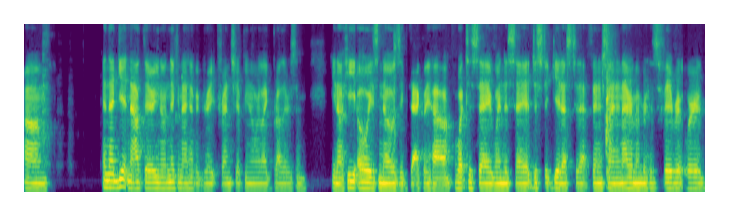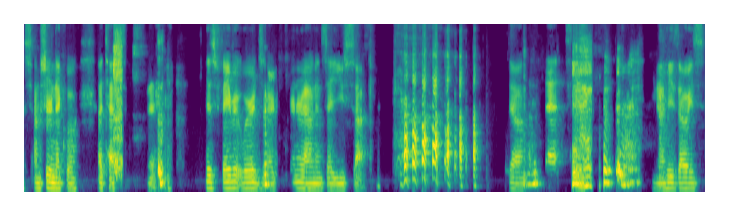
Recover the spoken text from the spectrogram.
Um, and then getting out there, you know, Nick and I have a great friendship. You know, we're like brothers, and you know, he always knows exactly how what to say, when to say it, just to get us to that finish line. And I remember his favorite words. I'm sure Nick will attest. his favorite words are turn around and say, "You suck." So that you know, he's always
